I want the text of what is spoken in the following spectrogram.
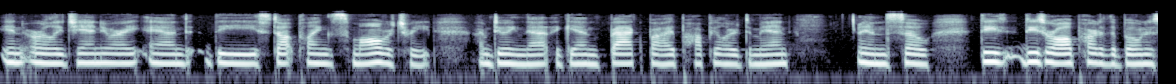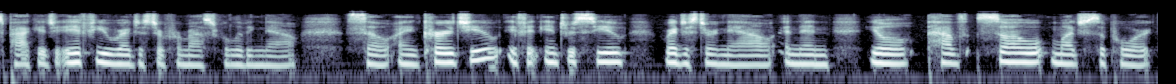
in early January and the Stop Playing Small retreat. I'm doing that again back by popular demand. And so these these are all part of the bonus package if you register for Masterful Living now. So I encourage you, if it interests you, register now and then you'll have so much support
